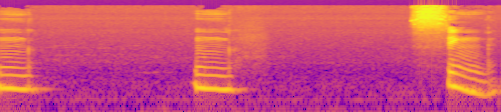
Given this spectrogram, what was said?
ng, ng, sing.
